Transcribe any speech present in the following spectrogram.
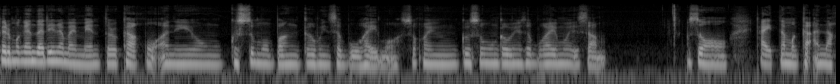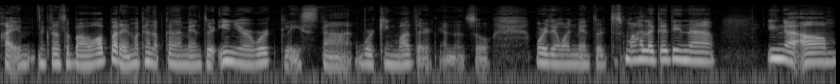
Pero maganda rin na may mentor ka kung ano yung gusto mo bang gawin sa buhay mo. So, kung gusto mong gawin sa buhay mo is um, So, kahit na magkaanak ka, eh, nagtatrabaho ka pa rin, maghanap ka ng mentor in your workplace na working mother. Ganun. So, more than one mentor. Tapos, mahalaga din na, yun nga, um,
